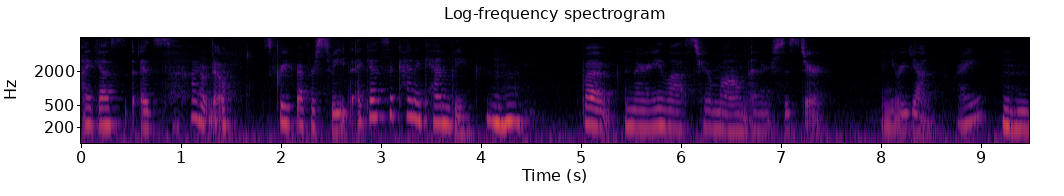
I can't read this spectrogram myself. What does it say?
I guess it's I don't know. Is grief ever sweet? I guess it kind of can be. Mm-hmm. But Mary lost her mom and her sister when you were young, right? Mm-hmm.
